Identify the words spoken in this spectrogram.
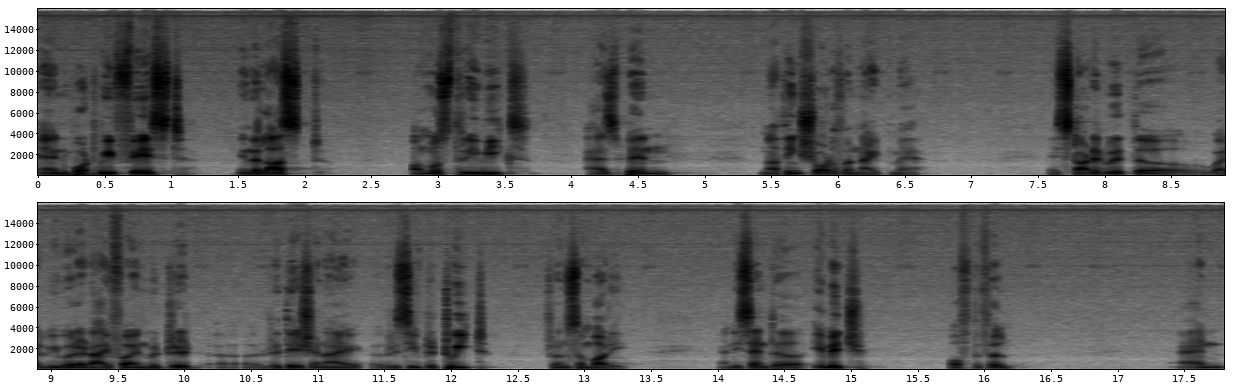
and what we faced in the last almost three weeks has been nothing short of a nightmare. It started with, uh, while we were at IFA in Madrid, uh, Ritesh and I received a tweet from somebody. And he sent an image of the film. And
